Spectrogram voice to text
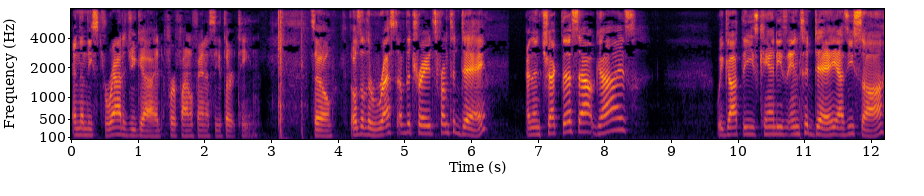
and then the Strategy Guide for Final Fantasy 13. So those are the rest of the trades from today. And then check this out, guys. We got these candies in today, as you saw.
